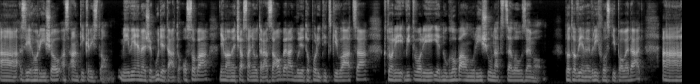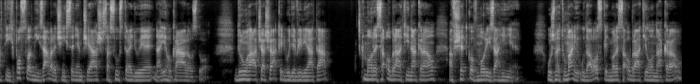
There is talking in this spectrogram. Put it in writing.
a s jeho ríšou a s antikristom. My vieme, že bude táto osoba, nemáme čas sa ňou teraz zaoberať, bude to politický vládca, ktorý vytvorí jednu globálnu ríšu nad celou zemou. Toto vieme v rýchlosti povedať. A tých posledných záverečných sedem čiaž sa sústreďuje na jeho kráľovstvo. Druhá čaša, keď bude vyliata, more sa obráti na krv a všetko v mori zahynie. Už sme tu mali udalosť, keď more sa obrátilo na krv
